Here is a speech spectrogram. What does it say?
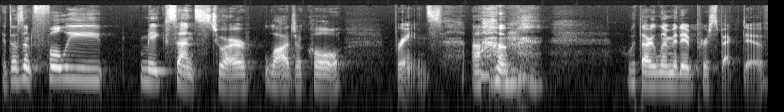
It doesn't fully make sense to our logical brains um, with our limited perspective.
